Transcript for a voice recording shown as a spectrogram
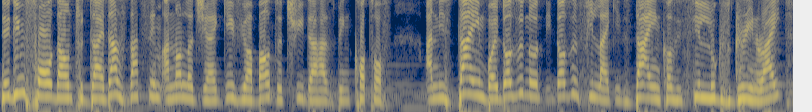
they didn't fall down to die. That's that same analogy I gave you about a tree that has been cut off and it's dying, but it doesn't know it doesn't feel like it's dying because it still looks green, right?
